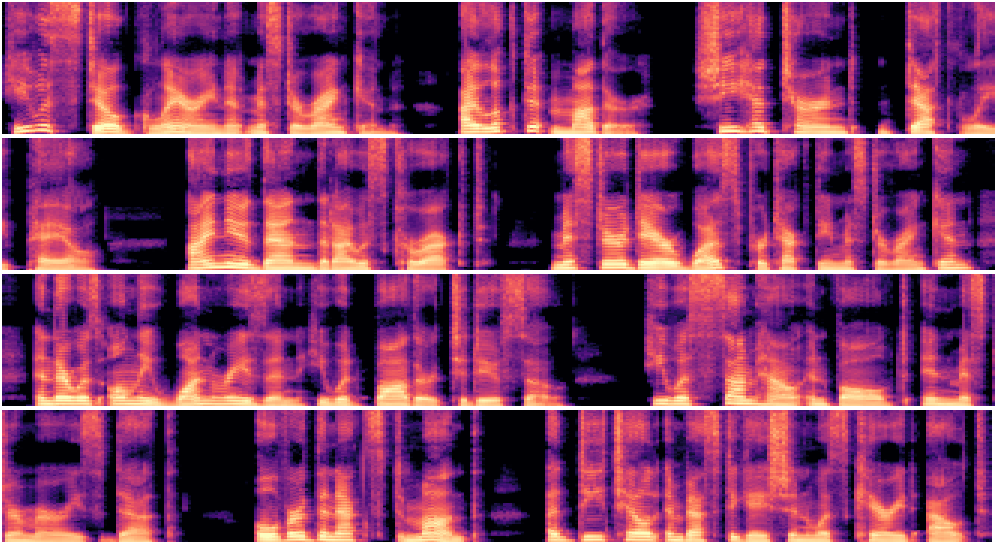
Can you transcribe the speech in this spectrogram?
He was still glaring at Mr. Rankin. I looked at Mother. She had turned deathly pale. I knew then that I was correct. Mr. Adair was protecting Mr. Rankin, and there was only one reason he would bother to do so. He was somehow involved in Mr. Murray's death. Over the next month, a detailed investigation was carried out.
